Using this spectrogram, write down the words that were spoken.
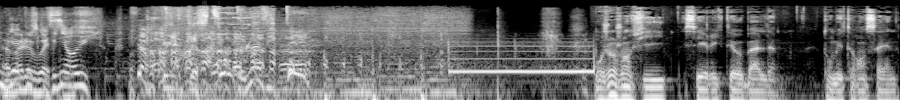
bien bah, le voici. Bonjour Jean-Phi, c'est Eric Théobald, ton metteur en scène.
